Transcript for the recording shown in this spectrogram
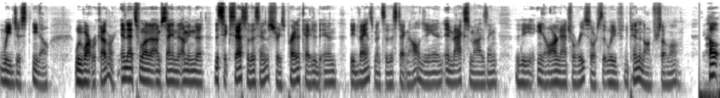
we just, you know, we weren't recovering. And that's what I'm saying. I mean, the the success of this industry is predicated in the advancements of this technology and, and maximizing the you know our natural resource that we've depended on for so long. How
